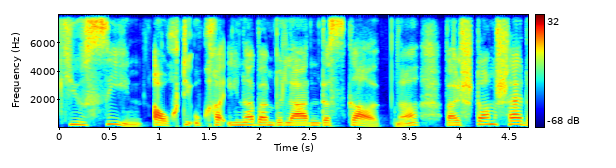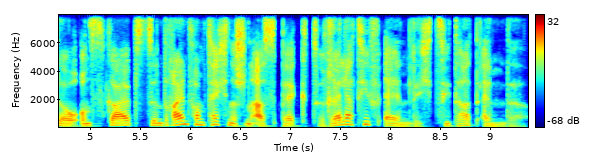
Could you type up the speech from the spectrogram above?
QCen auch die Ukrainer beim Beladen des Scalp, ne? weil Storm Shadow und Scalps sind rein vom technischen Aspekt relativ ähnlich. Zitat Ende.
